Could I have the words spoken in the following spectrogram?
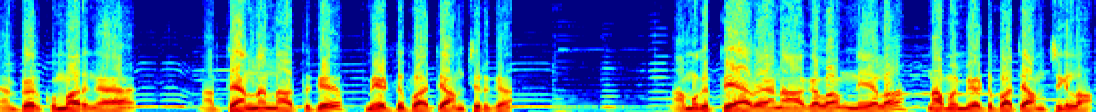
என் பேர் குமாருங்க. நான் தென்னை நாற்றுக்கு மேட்டு பார்த்து அமைச்சிருக்கேன். நமக்கு தேவையான அகலம் நீளம் நம்ம மேட்டு பார்த்து அமைச்சிக்கலாம்.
